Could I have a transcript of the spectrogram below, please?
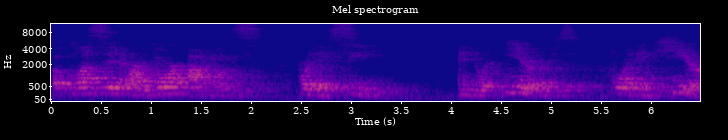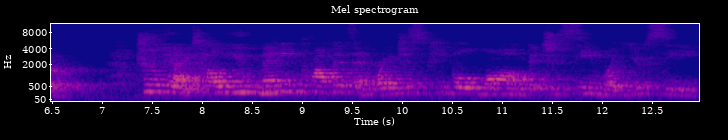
But blessed are your eyes, for they see, and your ears, for they hear. Truly I tell you, many prophets and righteous people longed to see what you see,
